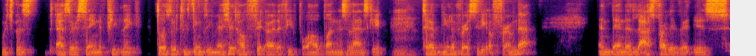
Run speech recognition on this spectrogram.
which was, as they're saying, the like those are the two things we measured: how fit are the people, how abundant is the landscape. Mm. To have the university affirm that, and then the last part of it is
